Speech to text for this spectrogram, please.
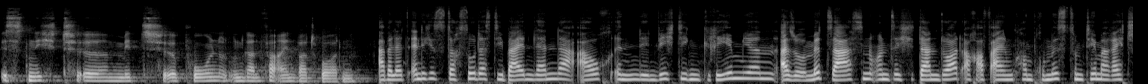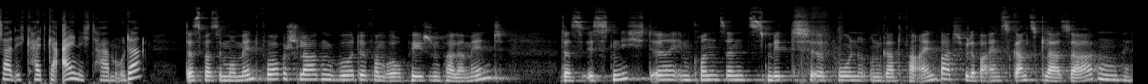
ist nicht äh, mit äh, Polen und Ungarn vereinbart worden. Aber letztendlich ist es doch so, dass die beiden Länder auch in den wichtigen Gremien, also mitsaßen und sich dann dort auch auf einen Kompromiss zum Thema Rechtsstaatlichkeit geeinigt haben, oder? Das, was im Moment vorgeschlagen wurde vom Europäischen Parlament, Das ist nicht äh, im Konsens mit äh, Polen und Ungarn vereinbart. Ich will aber eins ganz klar sagen.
